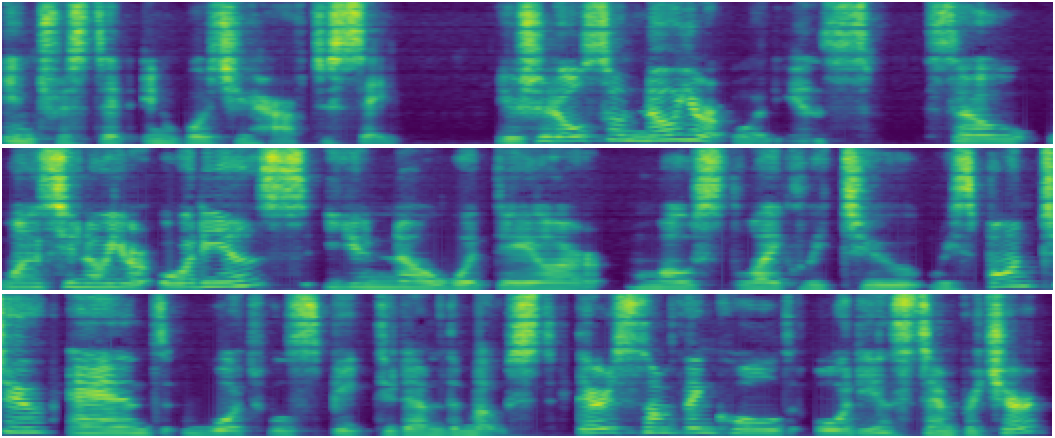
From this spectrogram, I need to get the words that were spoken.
interested in what you have to say. You should also know your audience. So once you know your audience, you know what they are most likely to respond to and what will speak to them the most. There is something called audience temperature.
